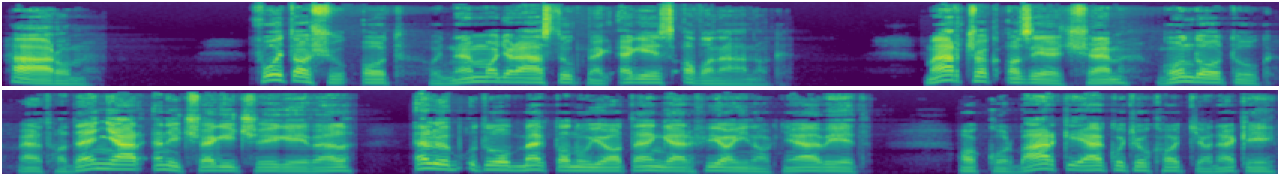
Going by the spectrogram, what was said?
Három. Folytassuk ott, hogy nem magyaráztuk meg egész avanának. Már csak azért sem, gondoltuk, mert ha Dennyár Enit segítségével előbb-utóbb megtanulja a tenger fiainak nyelvét, akkor bárki elkotyoghatja neki,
